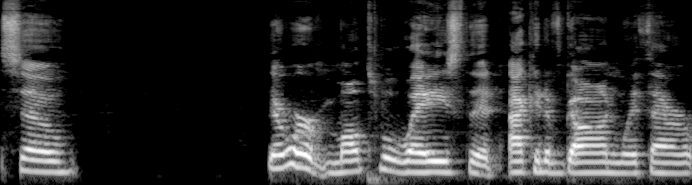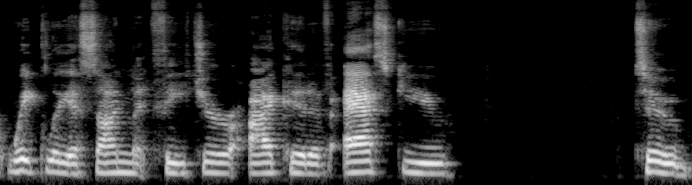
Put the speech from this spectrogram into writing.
So, there were multiple ways that I could have gone with our weekly assignment feature. I could have asked you to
